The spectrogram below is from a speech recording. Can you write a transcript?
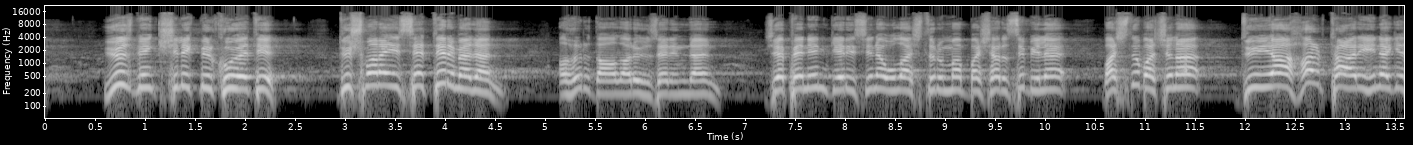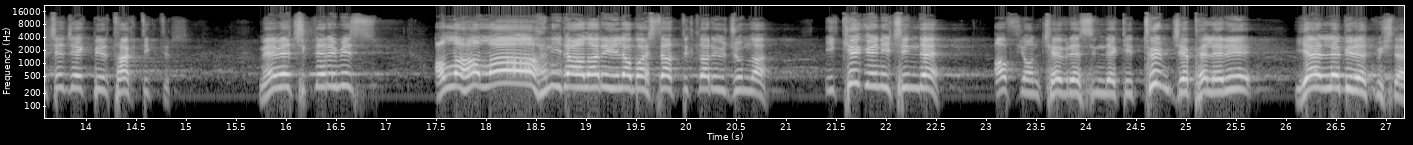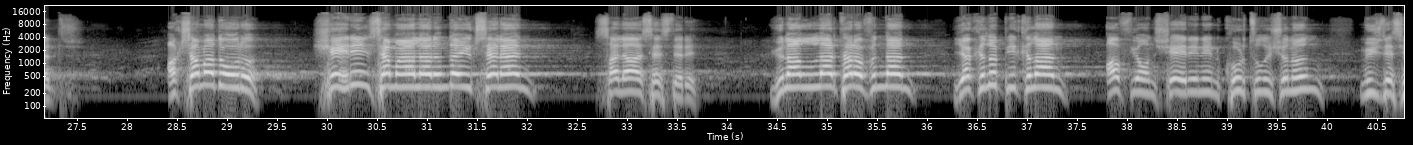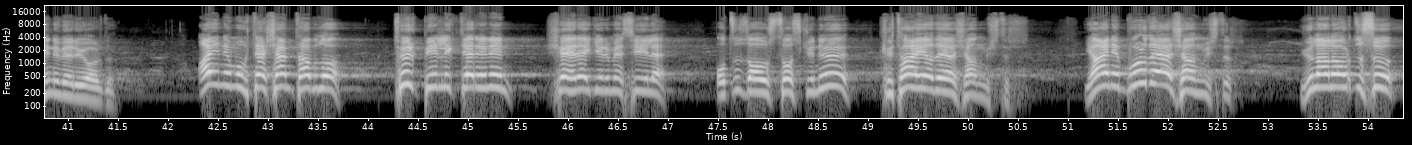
100 bin kişilik bir kuvveti düşmana hissettirmeden ahır dağları üzerinden cephenin gerisine ulaştırma başarısı bile başlı başına dünya harp tarihine geçecek bir taktiktir. Mehmetçiklerimiz Allah Allah nidalarıyla başlattıkları hücumla iki gün içinde Afyon çevresindeki tüm cepheleri yerle bir etmişlerdir. Akşama doğru şehrin semalarında yükselen sala sesleri, Yunanlılar tarafından yakılıp yıkılan Afyon şehrinin kurtuluşunun müjdesini veriyordu. Aynı muhteşem tablo Türk birliklerinin şehre girmesiyle 30 Ağustos günü Kütahya'da yaşanmıştır. Yani burada yaşanmıştır. Yunan ordusu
